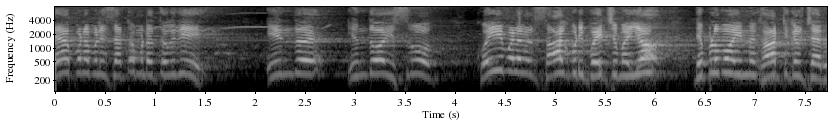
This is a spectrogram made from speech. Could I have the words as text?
வேப்பனப்பள்ளி சட்டமன்ற தொகுதி இந்து இந்தோ இஸ்ரோ கொய்மலர்கள் சாகுபடி பயிற்சி மையம் டிப்ளமோ இன் ஹார்டிகல்ச்சர்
